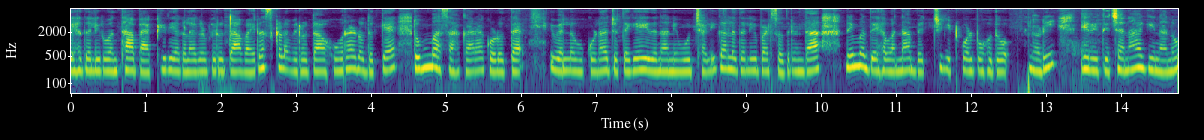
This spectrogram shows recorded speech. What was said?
ದೇಹದಲ್ಲಿರುವಂಥ ಬ್ಯಾಕ್ಟೀರಿಯಾಗಳ ವಿರುದ್ಧ, ವೈರಸ್ಗಳ ವಿರುದ್ಧ ಹೋರಾಡೋದಕ್ಕೆ ತುಂಬ ಸಹಕಾರ ಕೊಡುತ್ತೆ. ಇವೆಲ್ಲವೂ ಕೂಡ ಜೊತೆಗೆ ಇದನ್ನು ನೀವು ಚಳಿಗಾಲದಲ್ಲಿ ಬಳಸೋದ್ರಿಂದ ನಿಮ್ಮ ದೇಹವನ್ನು ಬೆಚ್ಚಗಿಟ್ಕೊಳ್ಬಹುದು. ನೋಡಿ, ಈ ರೀತಿ ಚೆನ್ನಾಗಿ ನಾನು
